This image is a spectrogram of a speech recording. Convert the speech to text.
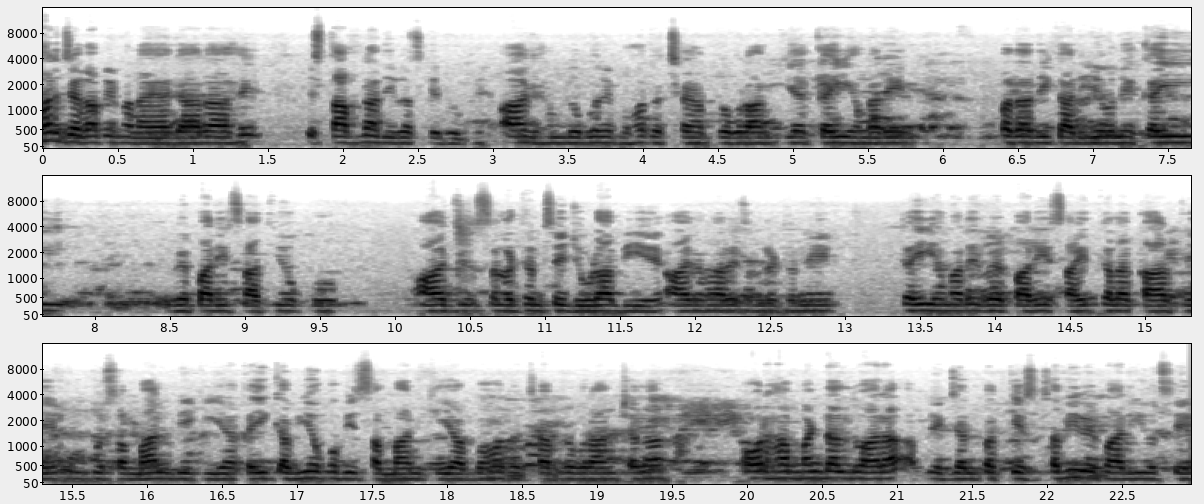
हर जगह पे मनाया जा रहा है, स्थापना दिवस के रूप में। आज हम लोगों ने बहुत अच्छा यहाँ प्रोग्राम किया, कई हमारे पदाधिकारियों ने, कई व्यापारी साथियों को आज संगठन से जोड़ा भी है। आज हमारे संगठन ने कई हमारे व्यापारी, साहित्य कलाकार थे, उनको सम्मान भी किया, कई कवियों को भी सम्मान किया, बहुत अच्छा प्रोग्राम चला और हम मंडल द्वारा अपने जनपद के सभी व्यापारियों से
